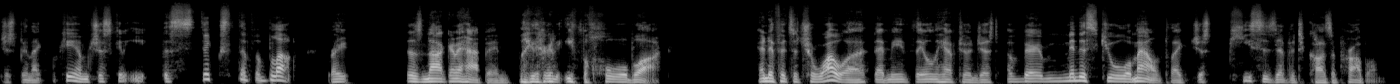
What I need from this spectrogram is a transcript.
just being like, okay, I'm just going to eat the sixth of a block, right? That's not going to happen. Like they're going to eat the whole block. And if it's a chihuahua, that means they only have to ingest a very minuscule amount, like just pieces of it to cause a problem.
